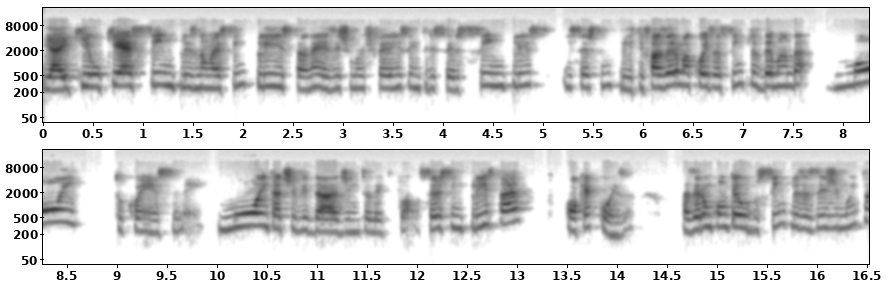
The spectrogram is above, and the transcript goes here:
E aí que o que é simples não é simplista, né? Existe uma diferença entre ser simples e ser simplista. E fazer uma coisa simples demanda muito conhecimento, muita atividade intelectual. Ser simplista é qualquer coisa. Fazer um conteúdo simples exige muita,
